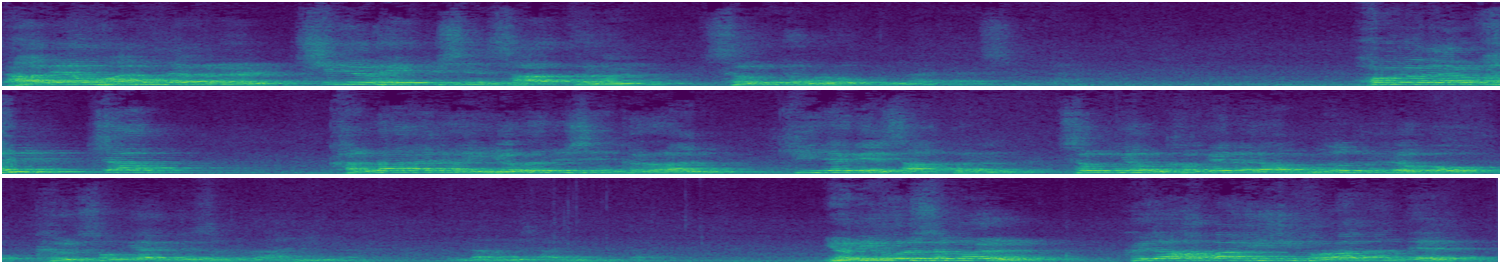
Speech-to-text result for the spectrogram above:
나병 환자를 치료해 주신 사건은 성경으로 끝나지 않습니다. 홍해바다를 활짝 갈라가지고 열어주신 그러한 기적의 사건은 성경 거기에다가 묻어두려고 그걸 소개하기 위해서는 아닙니다. 끝나는 것이 아닙니다. 여리고성을 그저 한 바퀴씩 돌았는데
